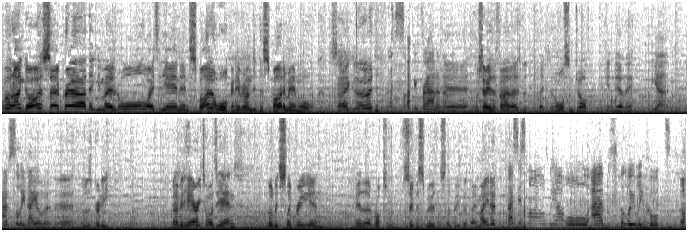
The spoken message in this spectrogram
Well done, guys. So proud that you made it all the way to the end and spider walking. Everyone did the Spider Man walk. So good. so proud of them. Yeah, we'll show you the photos, but they did an awesome job getting down there. Yeah, absolutely nailed it. Yeah, it was pretty. Got a bit hairy towards the end, a little bit slippery, and yeah, the rocks were super smooth and slippery, but they made it. Massive smiles. We are all absolutely cooked. Oh,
